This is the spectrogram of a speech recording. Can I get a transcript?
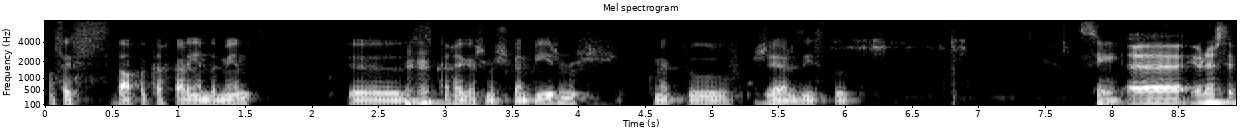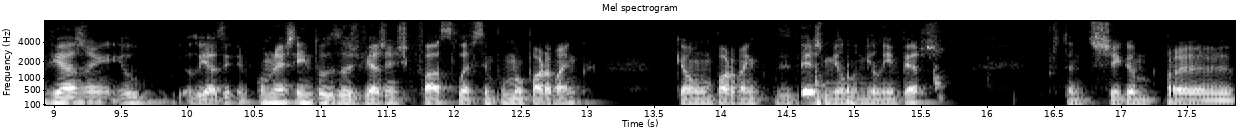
não sei se dá para carregar em andamento, eh, uhum. se carregas nos campismos, como é que tu geres isso tudo? Sim, uh, eu nesta viagem, eu, aliás, como nesta em todas as viagens que faço, levo sempre o meu powerbank, que é um powerbank de 10 mil mAh, portanto chega-me para,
